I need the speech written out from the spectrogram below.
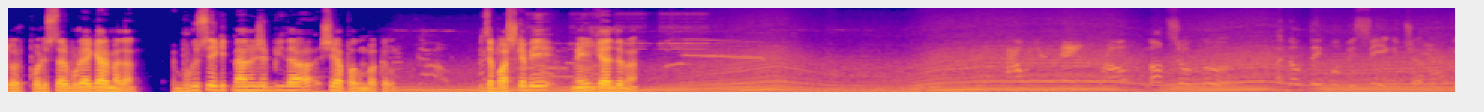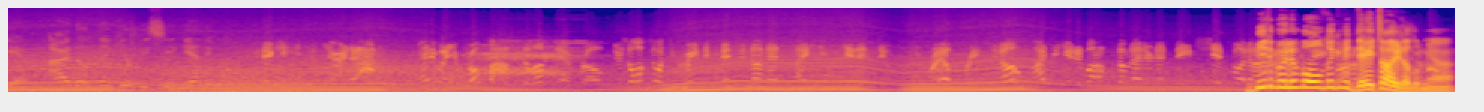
Dur polisler buraya gelmeden. Bruce'ye gitmeden önce bir daha şey yapalım bakalım. Bize başka bir mail geldi mi? Date, but... Uh, Bir bölüm olduğu gibi date ayıralım ya.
